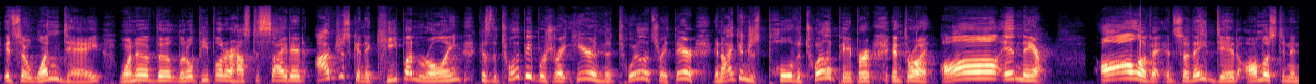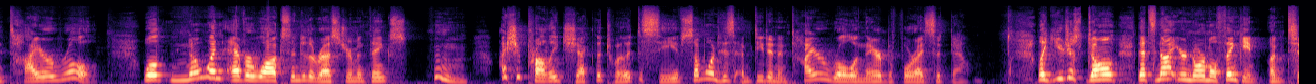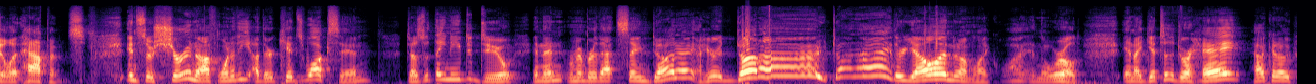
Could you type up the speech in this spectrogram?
And so one day, one of the little people in our house decided, I'm just going to keep unrolling because the toilet paper's right here and the toilet's right there. And I can just pull the toilet paper and throw it all in there, all of it. And so they did almost an entire roll. Well, no one ever walks into the restroom and thinks, hmm, I should probably check the toilet to see if someone has emptied an entire roll in there before I sit down. Like you just don't, that's not your normal thinking until it happens. And so, sure enough, one of the other kids walks in, does what they need to do, and then remember that same Daddy? I hear it, Daddy, Daddy. They're yelling, and I'm like, what in the world? And I get to the door, hey, how can I?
